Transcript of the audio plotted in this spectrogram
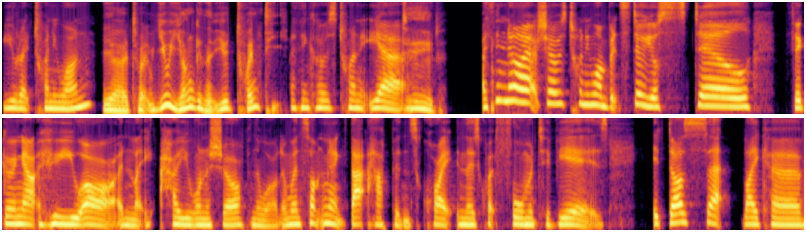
you were like twenty one. Yeah, 20, you were younger than you were 20. I think I was twenty. Yeah, Dude. I think no, actually I was twenty one. But still, you're still figuring out who you are and like how you want to show up in the world. And when something like that happens, quite in those quite formative years, it does set like a.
